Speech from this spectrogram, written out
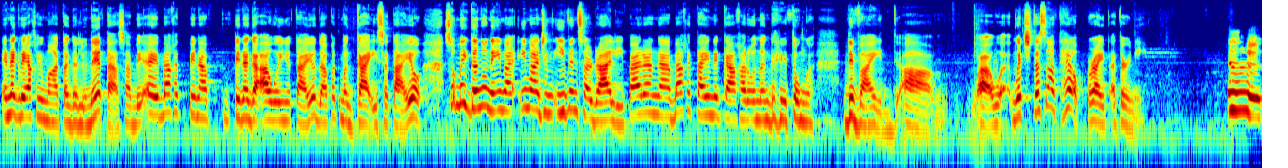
Eh, nag-react yung mga taga-luneta. Sabi, eh, bakit pina- pinag-aaway nyo tayo? Dapat magkaisa tayo. So may ganun eh. Ima- imagine, even sa rally, parang ah, bakit tayo nagkakaroon ng ganitong divide? Um, ah, which does not help, right, attorney? Uh,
